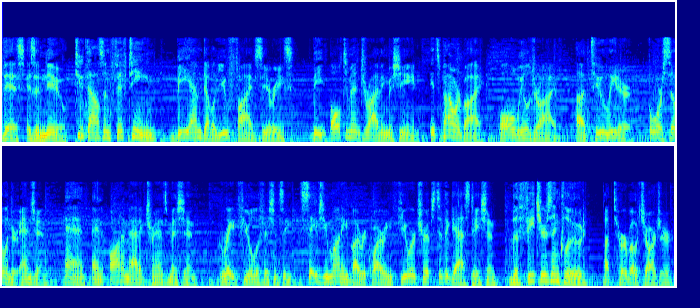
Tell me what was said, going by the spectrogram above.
This is a new 2015 BMW 5 Series. The ultimate driving machine. It's powered by all-wheel drive, a 2-liter, 4-cylinder engine, and an automatic transmission. Great fuel efficiency saves you money by requiring fewer trips to the gas station. The features include a turbocharger,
